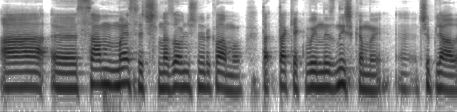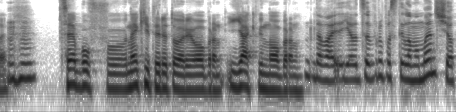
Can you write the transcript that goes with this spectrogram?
А е, сам меседж на зовнішню рекламу, та, так як ви не знижками е, чіпляли, Угу. Це був е, на якій території обран і як він обран? Давай, я це пропустила момент, що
